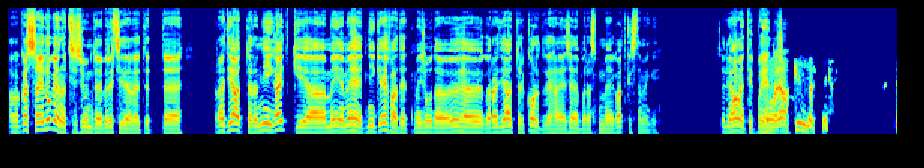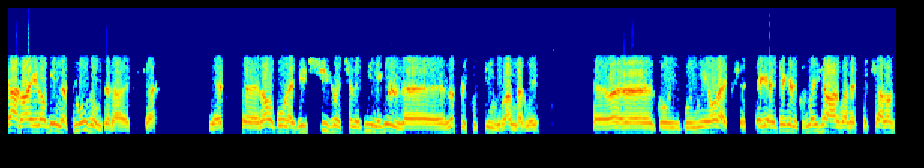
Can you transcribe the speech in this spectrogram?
aga kas sa ei lugenud siis Hyundai pressiteadet, et äh, radiaator on nii katki ja meie mehed nii kehvad, et me ei suuda ühe ööga radiaatorit korda teha ja sellepärast me katkestamegi? see oli ametlik põhjendus? nojah, kindlasti. ja no ei no kindlasti ma usun seda, eks. Nii et no kuule, siis, siis võiks selle tiimi küll lõplikult kinni panna, kui Äh, kui, kui nii oleks, et tege, tegelikult ma ise arvan, et, et seal on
